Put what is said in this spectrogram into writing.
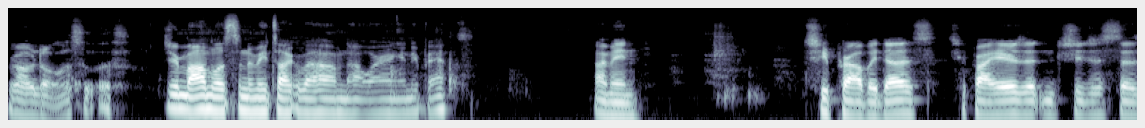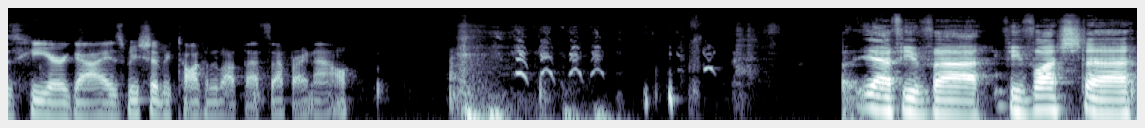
Mom, don't listen to this. Did your mom listen to me talk about how I'm not wearing any pants? I mean, she probably does. She probably hears it and she just says, "Here, guys, we should be talking about that stuff right now." Yeah, if you've uh, if you've watched uh,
